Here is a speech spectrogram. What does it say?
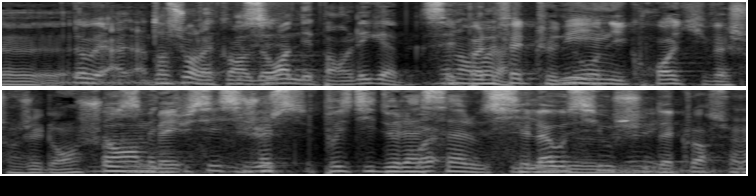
euh, Non, mais attention, la Chorale de C'est- Rouen n'est pas relégable. C'est non, pas voilà. le fait que Oui. nous on y croit qu'il va changer grand-chose. non, mais, mais tu sais, c'est juste, juste positif de la Ouais, salle aussi. c'est là de- aussi où je suis d'accord. sur-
